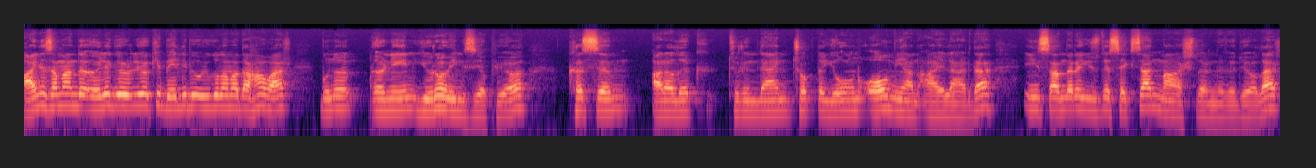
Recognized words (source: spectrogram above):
Aynı zamanda öyle görülüyor ki belli bir uygulama daha var. Bunu örneğin Eurowings yapıyor. Kasım, Aralık türünden çok da yoğun olmayan aylarda insanlara %80 maaşlarını ödüyorlar.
